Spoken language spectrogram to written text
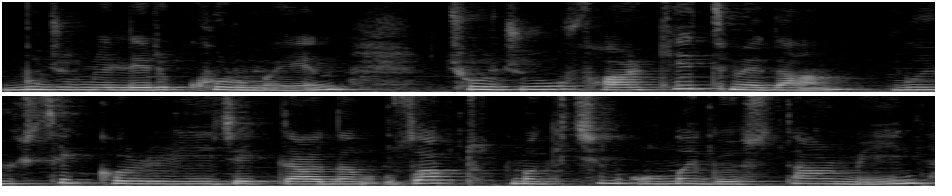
bu cümleleri kurmayın. Çocuğu fark etmeden bu yüksek kalori yiyeceklerden uzak tutmak için ona göstermeyin.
